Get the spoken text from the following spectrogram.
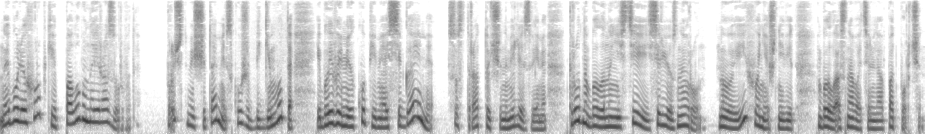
Наиболее хрупкие поломаны и разорваны. Прочными щитами из кожи бегемота и боевыми копьями осягаями с остро отточенными лезвиями трудно было нанести серьезный урон, но их внешний вид был основательно подпорчен.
